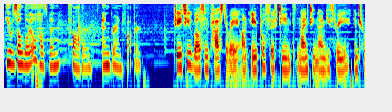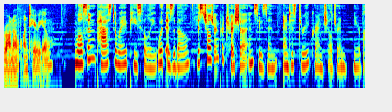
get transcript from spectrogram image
He was a loyal husband, father, and grandfather. J.T. Wilson passed away on April 15, 1993, in Toronto, Ontario. Wilson passed away peacefully with Isabel, his children Patricia and Susan, and his three grandchildren nearby.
